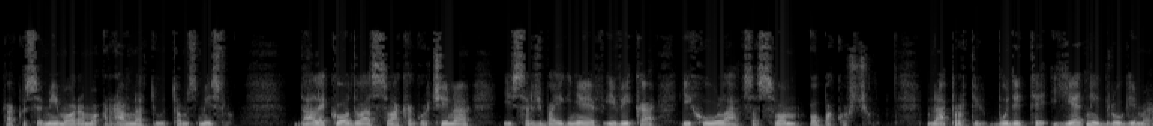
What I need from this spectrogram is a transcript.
kako se mi moramo ravnati u tom smislu. Daleko od vas svaka gorčina i srđba i gnjev i vika i hula sa svom opakošću. Naprotiv, budite jedni drugima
